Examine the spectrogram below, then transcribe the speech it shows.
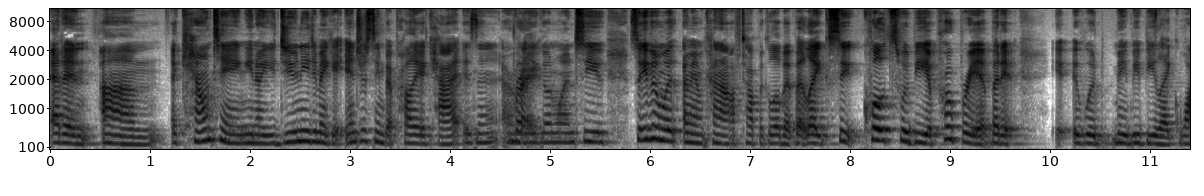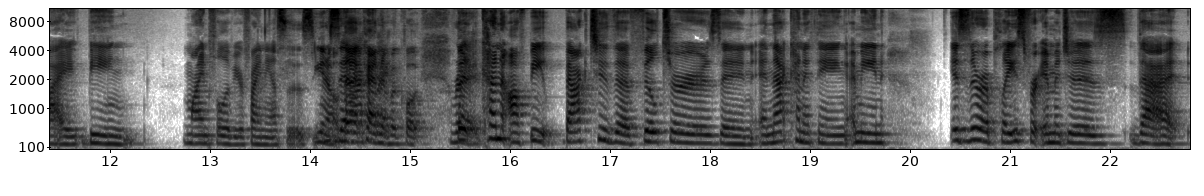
at an um, accounting, you know, you do need to make it interesting, but probably a cat isn't a really Right. good one. So you, so even with, I mean, I'm kind of off topic a little bit, but like, so quotes would be appropriate, but it it, it would maybe be like why being mindful of your finances, you know, that kind of a quote, Right. but kind of offbeat. Back to the filters and and that kind of thing. I mean is there a place for images that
